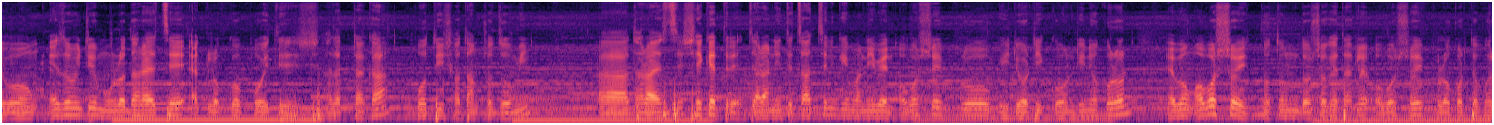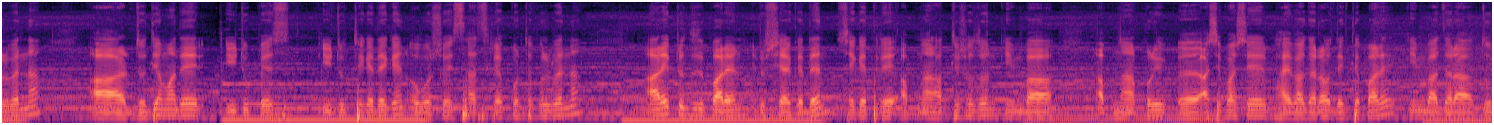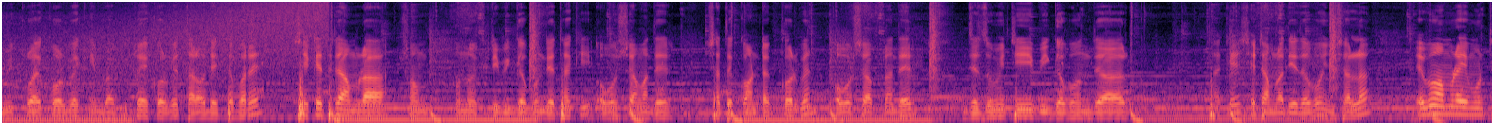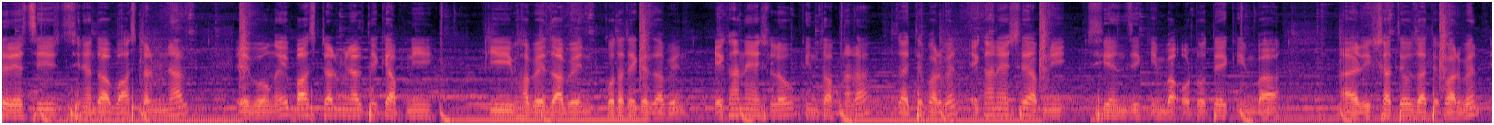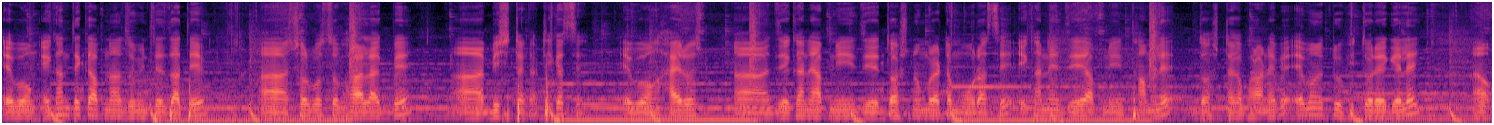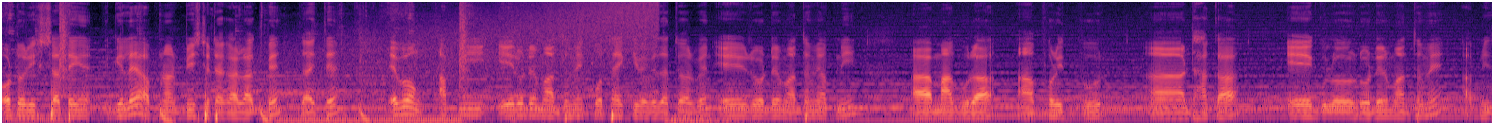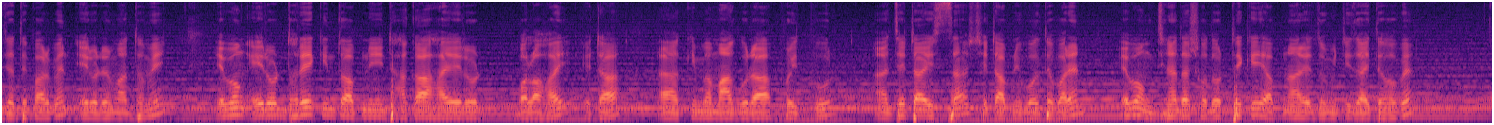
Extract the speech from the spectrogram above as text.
এবং এই জমিটির মূল্য হয়েছে এক লক্ষ পঁয়ত্রিশ হাজার টাকা প্রতি শতাংশ জমি ধরা হয়েছে সেক্ষেত্রে যারা নিতে চাচ্ছেন কিংবা নেবেন, অবশ্যই পুরো ভিডিওটি কন্টিনিউ করুন এবং অবশ্যই নতুন দর্শক থাকলে অবশ্যই ফলো করতে ভুলবেন না। আর যদি আমাদের ইউটিউব পেজ, ইউটিউব থেকে দেখেন, অবশ্যই সাবস্ক্রাইব করতে ভুলবেন না। আর একটু যদি পারেন, একটু শেয়ার করে দেন। সেক্ষেত্রে আপনার আত্মীয় স্বজন কিংবা আপনার আশেপাশের ভাই ভাগারাও দেখতে পারে, কিংবা যারা জমি ক্রয় করবে কিংবা বিক্রয় করবে তারাও দেখতে পারে। সেক্ষেত্রে আমরা সম্পূর্ণ ফ্রি বিজ্ঞাপন দিয়ে থাকি। অবশ্যই আমাদের সাথে কন্ট্যাক্ট করবেন। অবশ্যই আপনাদের যে জমিটি বিজ্ঞাপন দেওয়ার থাকে সেটা আমরা দিয়ে দেবো ইনশাল্লাহ। এবং আমরা এই মুহূর্তে রয়েছি সিনেদা বাস টার্মিনাল। এবং এই বাস টার্মিনাল থেকে আপনি কীভাবে যাবেন, কোথা থেকে যাবেন এখানে এসলেও কিন্তু আপনারা যাইতে পারবেন। এখানে এসে আপনি সিএনজি কিংবা অটোতে কিংবা রিক্সাতেও যেতে পারবেন এবং এখান থেকে আপনার জমিতে যাতে সর্বোচ্চ ভাড়া লাগবে বিশ টাকা, ঠিক আছে? এবং হাইরোড যেখানে আপনি যে দশ নম্বর একটা মোড় আছে, এখানে যে আপনি থামলে দশ টাকা ভাড়া নেবে এবং একটু ভিতরে গেলেই অটো রিক্সাতে গেলে আপনার বিশটা টাকা লাগবে যাইতে। এবং আপনি এই রোডের মাধ্যমে কোথায় কীভাবে যেতে পারবেন? এই রোডের মাধ্যমে আপনি মাগুরা ফরিদপুর ঢাকা, এগুলো রোডের মাধ্যমে আপনি যেতে পারবেন এই রোডের মাধ্যমে। এবং এই রোড ধরে কিন্তু আপনি ঢাকা হাই রোড বলা হয়, এটা কিংবা মাগুরা, ফরিদপুর যেটা ইচ্ছা সেটা আপনি বলতে পারেন। এবং ঝিনাদা সদর থেকেই আপনার এই জমিটি যাইতে হবে।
